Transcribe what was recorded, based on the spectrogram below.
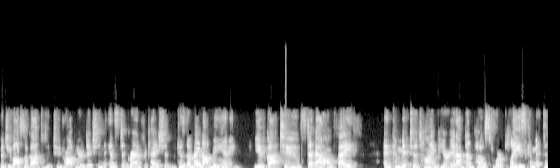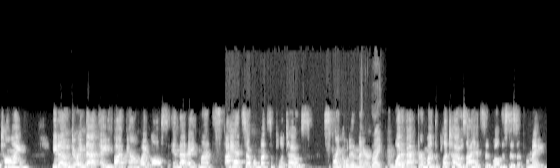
but you've also got to, to drop your addiction to instant gratification because there may not be any. You've got to step out on faith and commit to a time period. I've done posts where please commit to time. You know, during that 85 pound weight loss in that eight months, I had several months of plateaus sprinkled in there. Right. What if after a month of plateaus, I had said, well, this isn't for me?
